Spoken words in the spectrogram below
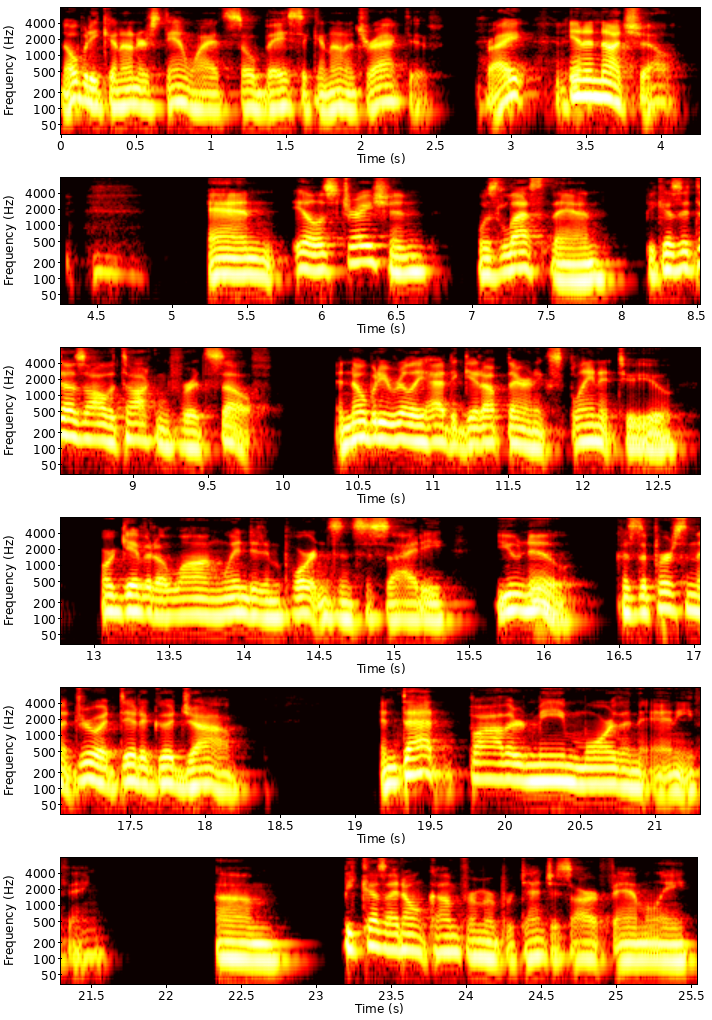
nobody can understand why it's so basic and unattractive, right? In a nutshell. And illustration was less than because it does all the talking for itself. And nobody really had to get up there and explain it to you or give it a long winded importance in society. You knew because the person that drew it did a good job. And that bothered me more than anything. Um, because I don't come from a pretentious art family,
